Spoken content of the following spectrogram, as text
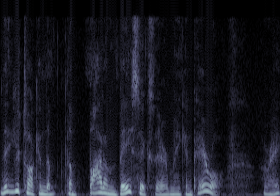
You're talking the, the bottom basics there, making payroll. All right,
